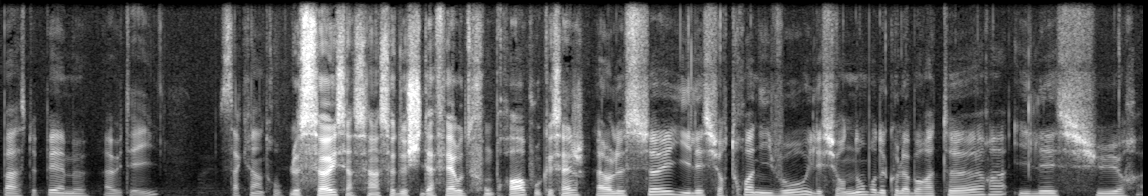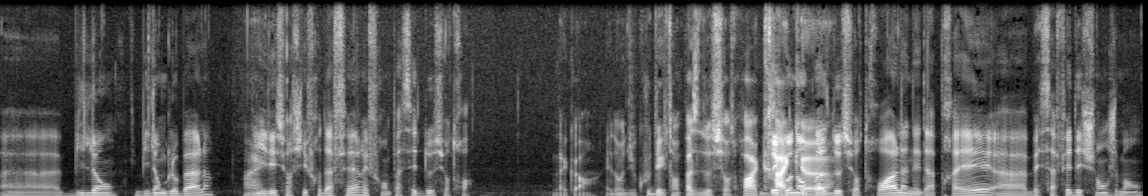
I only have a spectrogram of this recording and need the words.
passe de PME à ETI, ça crée un trou. Le seuil, c'est un, seuil de chiffre d'affaires ou de fonds propres ou que sais-je? Alors le seuil, il est sur trois niveaux. Il est sur nombre de collaborateurs, il est sur euh, bilan, bilan global, il est sur chiffre d'affaires, il faut en passer deux sur trois. D'accord. Et donc, du coup, dès que tu en passes 2 sur 3, Dès qu'on en passe 2 euh, sur 3, l'année d'après, euh, ben, ça fait des changements.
